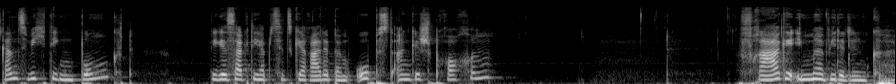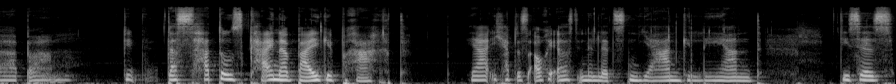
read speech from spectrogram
ganz wichtigen Punkt. Wie gesagt, ich habe es jetzt gerade beim Obst angesprochen. Frage immer wieder den Körper. Das hat uns keiner beigebracht. Ja, ich habe das auch erst in den letzten Jahren gelernt. Dieses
